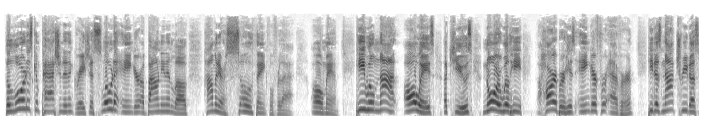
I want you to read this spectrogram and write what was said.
The Lord is compassionate and gracious, slow to anger, abounding in love. How many are so thankful for that? Oh man. He will not always accuse, nor will he harbor his anger forever. He does not treat us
